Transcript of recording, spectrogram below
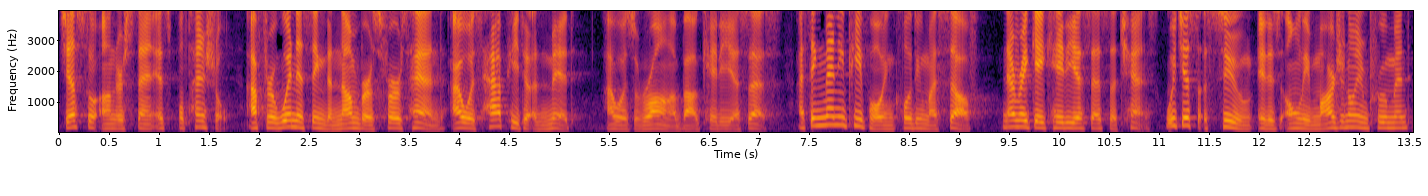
just to understand its potential. After witnessing the numbers firsthand, I was happy to admit I was wrong about KDSS. I think many people, including myself, never gave KDSS a chance. We just assume it is only marginal improvement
